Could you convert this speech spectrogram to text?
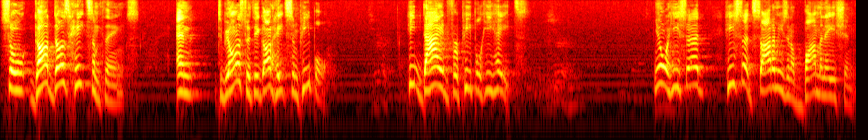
So God does hate some things. And to be honest with you, God hates some people. He died for people he hates. You know what he said? He said sodomy's an abomination.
